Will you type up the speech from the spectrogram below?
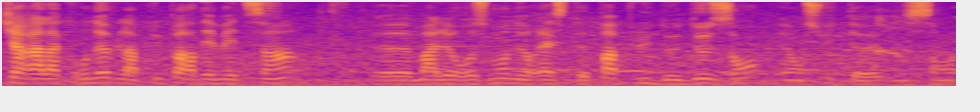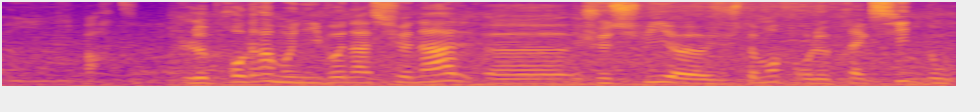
car à la Courneuve, la plupart des médecins euh, malheureusement ne reste pas plus de deux ans et ensuite euh, ils, partent. Le programme au niveau national, euh, je suis justement pour le Brexit, donc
